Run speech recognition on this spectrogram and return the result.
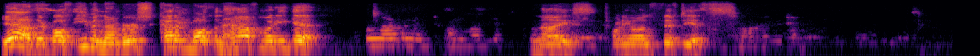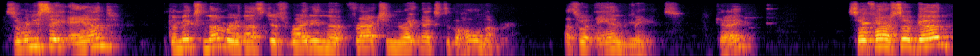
Yeah, they're both even numbers. Cut them both in half, and what do you get? 11 and 21. Nice, 21 fiftieths. So when you say and, the mixed number, that's just writing the fraction right next to the whole number. That's what and means, okay? So far, so good?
